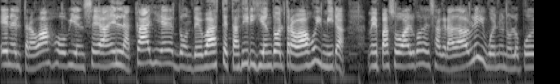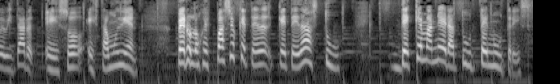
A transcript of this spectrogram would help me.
en el trabajo, bien sea en la calle donde vas, te estás dirigiendo al trabajo y mira, me pasó algo desagradable y bueno, no lo puedo evitar. Eso está muy bien. Pero los espacios que te, que te das tú, ¿de qué manera tú te nutres?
